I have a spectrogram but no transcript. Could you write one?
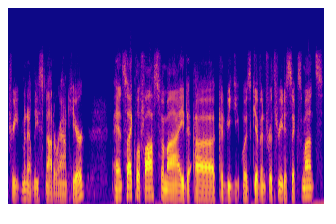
treatment, at least not around here. And cyclophosphamide uh, could be was given for three to six months,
